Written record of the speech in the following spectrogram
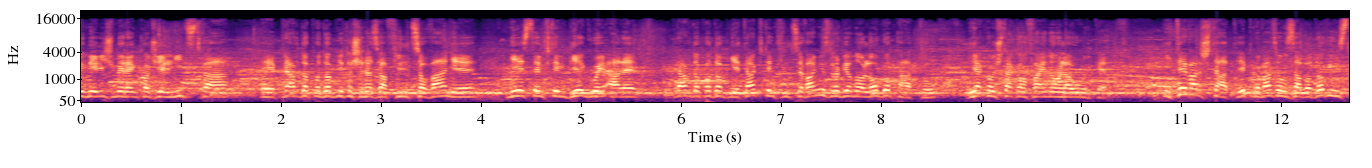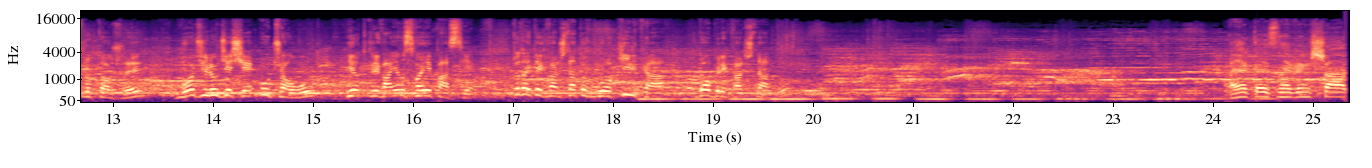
tu mieliśmy rękodzielnictwa, e, prawdopodobnie to się nazywa filcowanie. Nie jestem w tym biegły, ale prawdopodobnie tak. W tym filcowaniu zrobiono logo patu jakąś taką fajną laurkę. I te warsztaty prowadzą zawodowi instruktorzy. Młodzi ludzie się uczą i odkrywają swoje pasje. Tutaj tych warsztatów było kilka dobrych warsztatów. A jaka jest największa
